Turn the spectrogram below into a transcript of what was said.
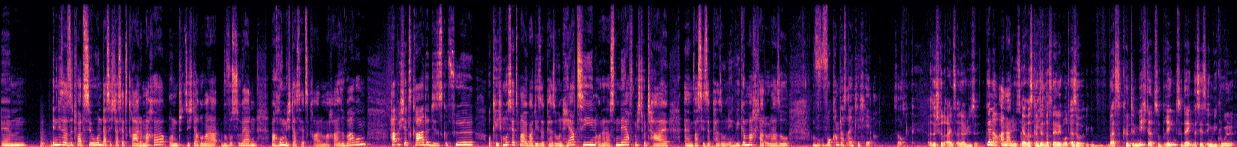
ähm, in dieser Situation, dass ich das jetzt gerade mache und sich darüber bewusst zu werden, warum ich das jetzt gerade mache. Also warum habe ich jetzt gerade dieses Gefühl, okay, ich muss jetzt mal über diese Person herziehen oder das nervt mich total, ähm, was diese Person irgendwie gemacht hat oder so. Wo, wo kommt das eigentlich her? So. Also Schritt 1, Analyse. Genau, Analyse. Ja, was könnte, was wäre der Grund? Also, was könnte mich dazu bringen, zu denken, dass jetzt irgendwie cool,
